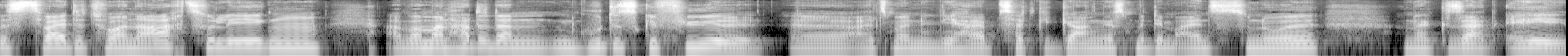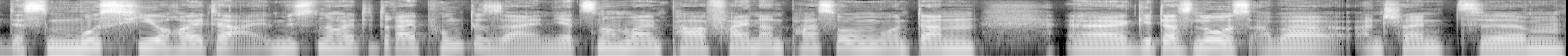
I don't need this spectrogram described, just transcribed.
das zweite Tor nachzulegen. Aber man hatte dann ein gutes Gefühl, äh, als man in die Halbzeit gegangen ist mit dem 1 zu 0 und hat gesagt, ey, das muss hier heute, müssen heute drei Punkte sein. Jetzt noch mal ein paar Feinanpassungen und dann äh, geht das los. Aber anscheinend, ähm,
